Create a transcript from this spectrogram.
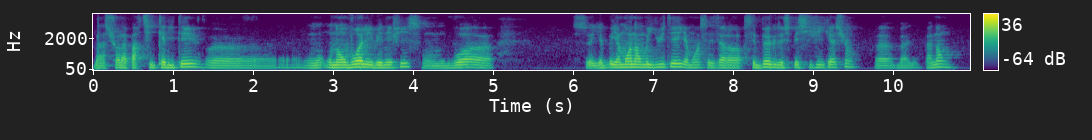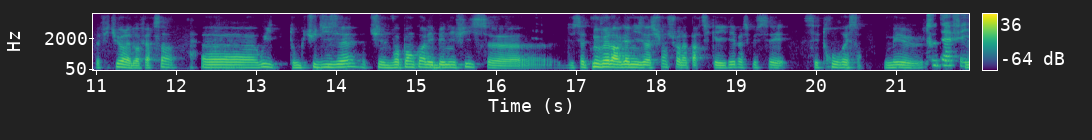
bah, sur la partie qualité, euh, on, en voit les bénéfices, on voit il y, a moins d'ambiguïté, il y a moins ces erreurs, ces bugs de spécification. Euh, bah, bah, non, la feature, elle doit faire ça. Euh, oui, donc tu disais, tu ne vois pas encore les bénéfices de cette nouvelle organisation sur la partie qualité parce que c'est trop récent. Mais Tout à fait.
